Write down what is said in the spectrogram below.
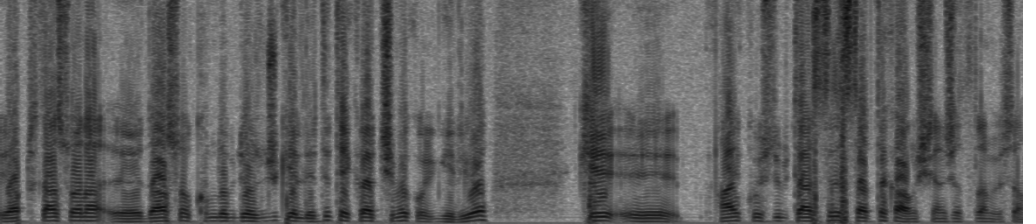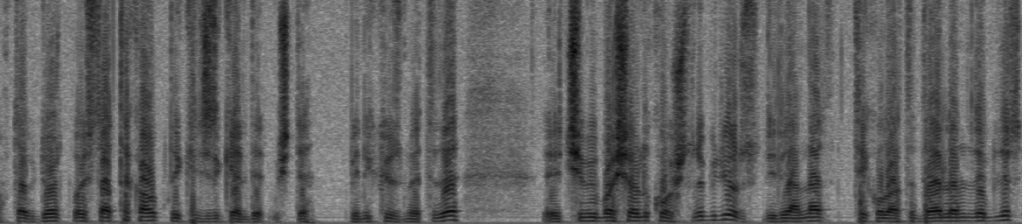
yaptıktan sonra e, daha sonra kumda bir dördüncü elde etti. Tekrar çime geliyor. Ki e, hangi koşusu bir tanesi de startta kalmış yanlış hatırlamıyorsam. Tabii 4 boy startta kalıp da ikincilik elde etmişti. 1200 metrede e, çimi başarılı koştuğunu biliyoruz. Dileyenler tek olarak da değerlendirebilir.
